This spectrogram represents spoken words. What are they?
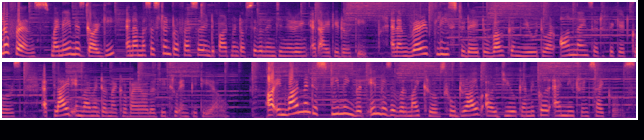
Hello friends, my name is Gargi and I'm assistant professor in Department of Civil Engineering at IIT Roorkee and I'm very pleased today to welcome you to our online certificate course Applied Environmental Microbiology through NPTEL. Our environment is teeming with invisible microbes who drive our geochemical and nutrient cycles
